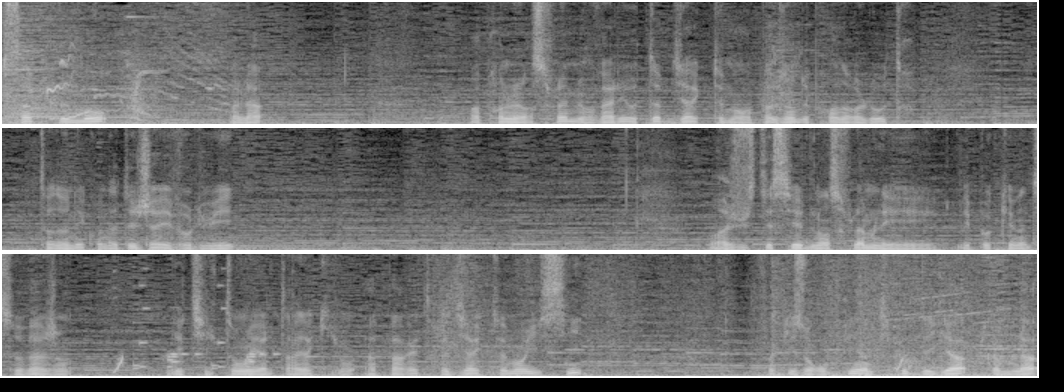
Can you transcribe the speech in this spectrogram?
simplement. Voilà. On va prendre le lance-flamme et on va aller au top directement, pas besoin de prendre l'autre. Étant donné qu'on a déjà évolué. On va juste essayer de lance-flamme les, Pokémon sauvages. Hein. Les Tilton et Altaria qui vont apparaître directement ici. Une fois qu'ils auront pris un petit peu de dégâts, comme là.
